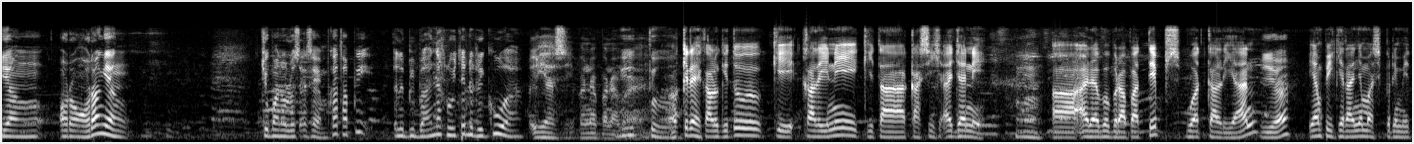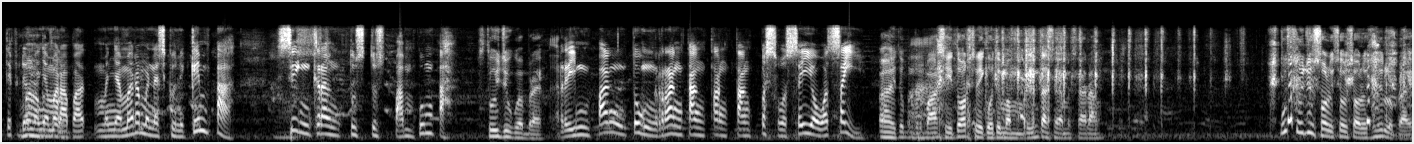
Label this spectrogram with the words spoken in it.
Yang orang-orang yang cuma lulus SMK tapi lebih banyak duitnya dari gua. Iya sih, benar-benar. benar. Gitu. Oke deh, kalau gitu ki- kali ini kita kasih aja nih Hmm. uh, ada beberapa tips buat kalian Iya. yang pikirannya masih primitif dan Nah, menyamar apa menyamar meneskuni kempa singkrang tus tus pampumpah Setuju gua, Bray. rimpang tung rang tang tang tang pes wasai wasai Ah, itu bener banget sih. Itu harus diikuti pemerintah sih sampai sekarang. Gue setuju solusi-solusi dulu, Bray.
